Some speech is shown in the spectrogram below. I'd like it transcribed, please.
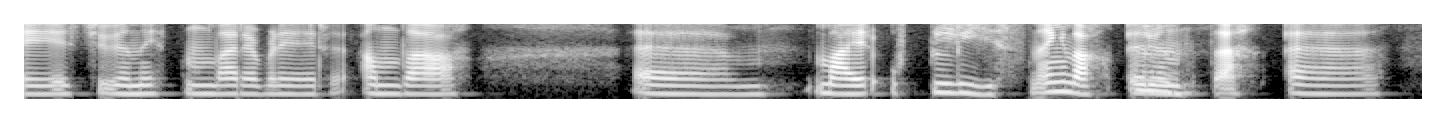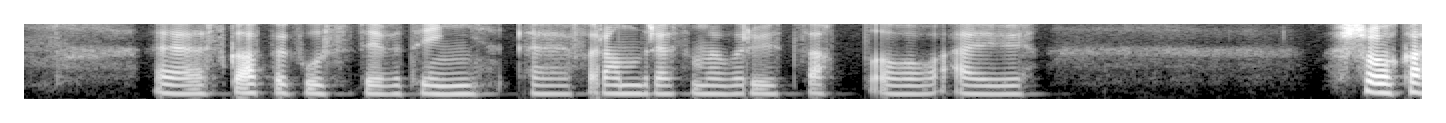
i 2019 bare blir enda eh, mer opplysning da, mm. rundt det. Eh, eh, skape positive ting eh, for andre som har vært utsatt, og òg se hvilke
